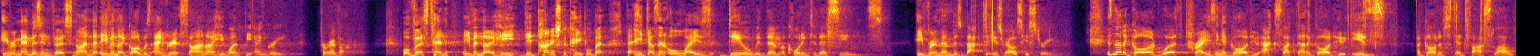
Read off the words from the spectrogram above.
He remembers in verse 9 that even though God was angry at Sinai, he won't be angry forever. Or verse 10, even though he did punish the people, but that he doesn't always deal with them according to their sins. He remembers back to Israel's history. Isn't that a God worth praising? A God who acts like that? A God who is a God of steadfast love?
